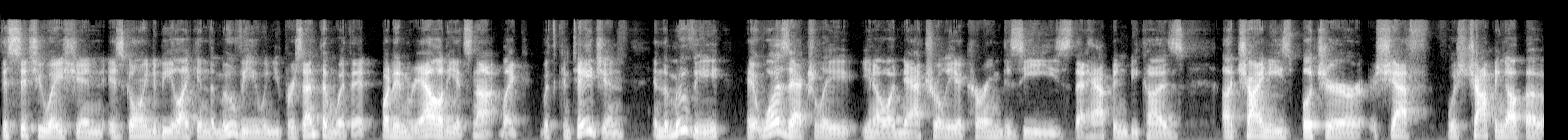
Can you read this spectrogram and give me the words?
the situation is going to be like in the movie when you present them with it but in reality it's not. Like with contagion in the movie it was actually you know a naturally occurring disease that happened because a chinese butcher chef was chopping up a,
